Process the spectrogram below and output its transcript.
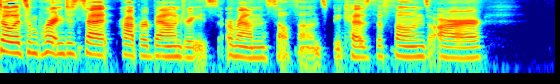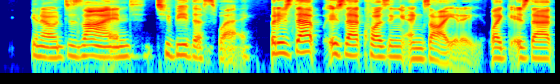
So it's important to set proper boundaries around the cell phones because the phones are, you know, designed to be this way. But is that is that causing anxiety? Like, is that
